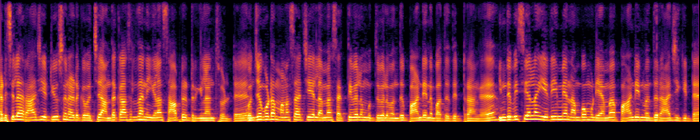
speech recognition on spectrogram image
கடைசியில ராஜியை டியூஷன் எடுக்க வச்சு அந்த காசுல தான் நீங்க எல்லாம் சாப்பிட்டுட்டு இருக்கீங்களான்னு சொல்லிட்டு கொஞ்சம் கூட மனசாட்சி இல்லாம சக்திவேல முத்துவேல் வந்து பாண்டியனை பார்த்து திட்டுறாங்க. இந்த விஷயம் எல்லாம் எதையுமே நம்ப முடியாம பாண்டியன் வந்து ராஜி கிட்ட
